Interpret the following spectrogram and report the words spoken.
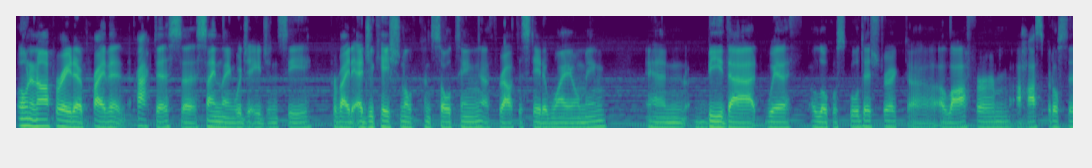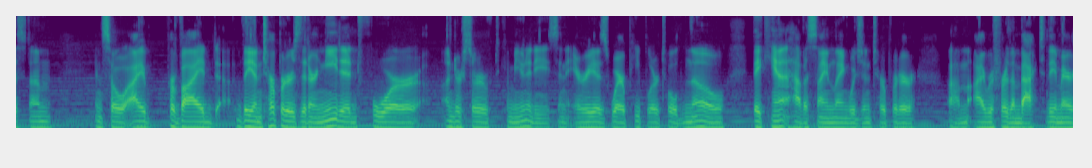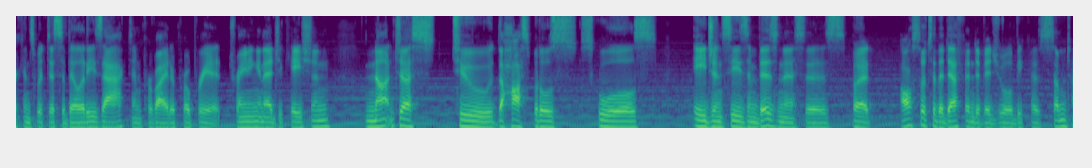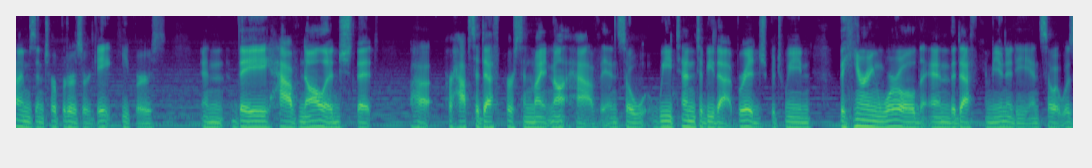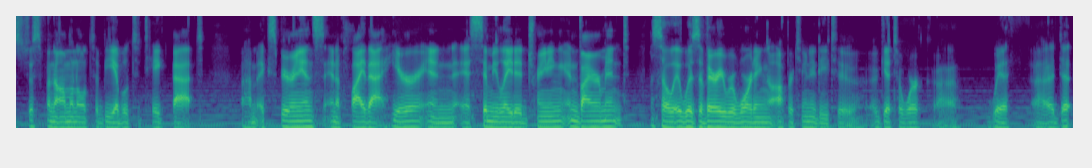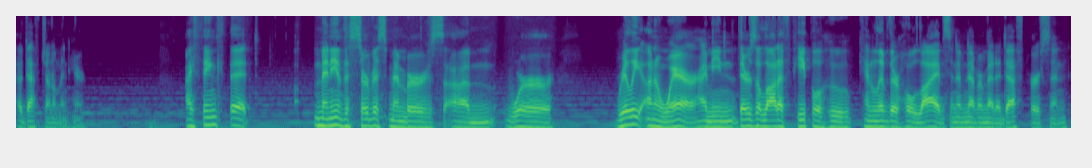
own and operate a private practice, a sign language agency, provide educational consulting uh, throughout the state of Wyoming, and be that with a local school district, uh, a law firm, a hospital system. And so I provide the interpreters that are needed for underserved communities and areas where people are told no, they can't have a sign language interpreter. Um, I refer them back to the Americans with Disabilities Act and provide appropriate training and education, not just to the hospitals, schools, agencies, and businesses, but also to the deaf individual because sometimes interpreters are gatekeepers and they have knowledge that uh, perhaps a deaf person might not have. And so we tend to be that bridge between the hearing world and the deaf community. And so it was just phenomenal to be able to take that um, experience and apply that here in a simulated training environment. So it was a very rewarding opportunity to get to work uh, with a, de- a deaf gentleman here. I think that many of the service members um, were really unaware. I mean, there's a lot of people who can live their whole lives and have never met a deaf person.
